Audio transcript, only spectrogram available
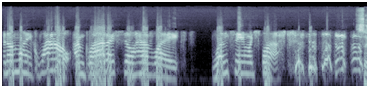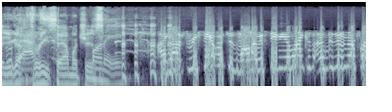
And I'm like, wow, I'm glad I still have like one sandwich left. so you got That's three sandwiches. Funny. I got three sandwiches while I was standing in line because I was in there for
